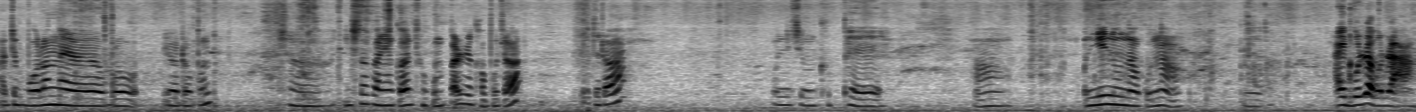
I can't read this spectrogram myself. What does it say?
아직 멀었네요, 여러, 여러분. 자, 이사 가니까 조금 빨리 가보자. 얘들아. 언니 지금 급해. 아, 언니 누나구나. 응. 아이 몰라 몰라.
